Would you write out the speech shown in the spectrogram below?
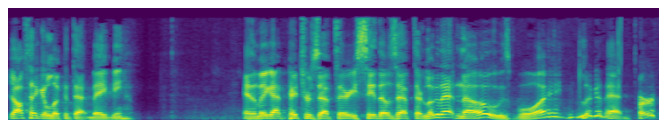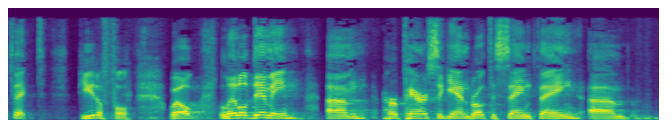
Y'all take a look at that baby. And then we got pictures up there. You see those up there? Look at that nose, boy. Look at that. Perfect. Beautiful. Well, little Demi, um, her parents again wrote the same thing um,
